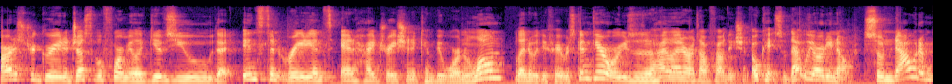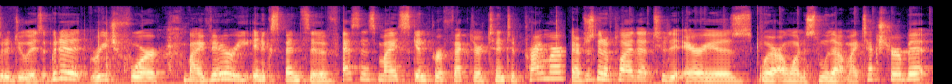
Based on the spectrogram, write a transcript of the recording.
Artistry grade adjustable formula gives you that instant radiance and hydration. It can be worn alone, blended with your favorite skincare, or used as a highlighter on top of foundation. Okay, so that we already know. So now what I'm gonna do is I'm gonna reach for my very inexpensive Essence My Skin Perfector Tinted Primer. And I'm just gonna apply that to the areas where I wanna smooth out my texture a bit.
